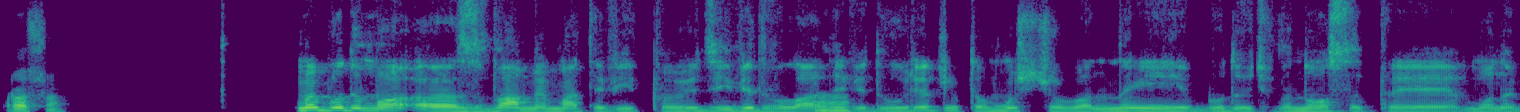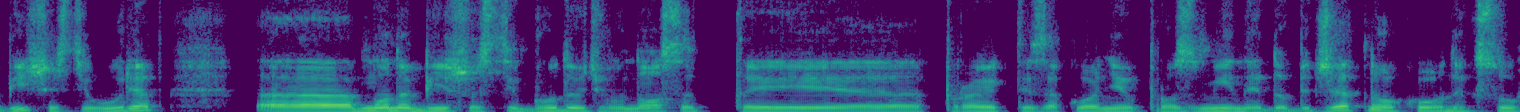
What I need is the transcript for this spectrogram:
прошу. Ми будемо е, з вами мати відповіді від влади, від уряду, тому що вони будуть виносити монобільшості. Уряд е, монобільшості будуть виносити е, проекти законів про зміни до бюджетного кодексу.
